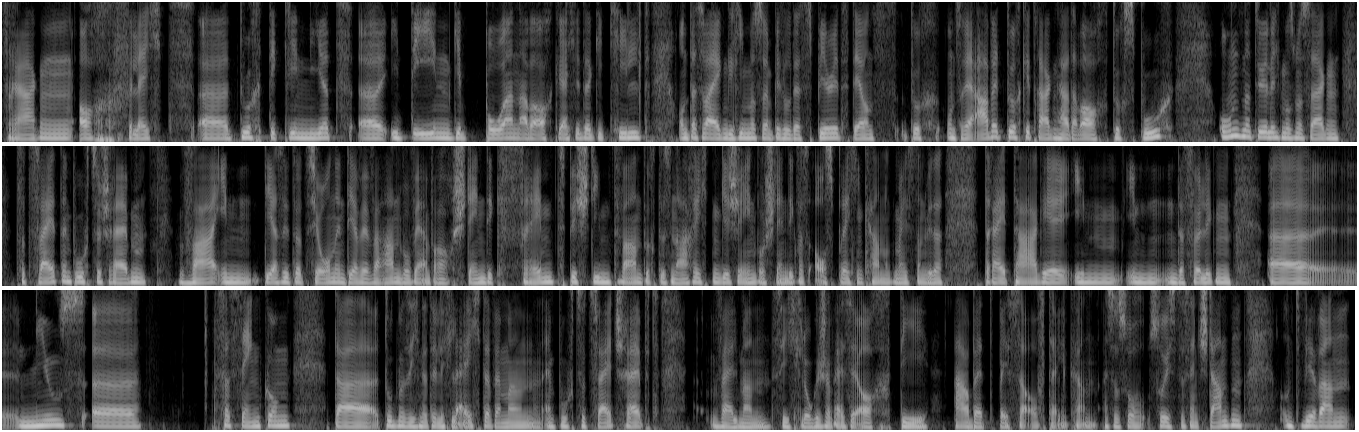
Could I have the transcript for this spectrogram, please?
Fragen auch vielleicht äh, durchdekliniert, äh, Ideen geboren, aber auch gleich wieder gekillt. Und das war eigentlich immer so ein bisschen der Spirit, der uns durch unsere Arbeit durchgetragen hat, aber auch durchs Buch. Und natürlich muss man sagen, zu zweit ein Buch zu schreiben, war in der Situation, in der wir waren, wo wir einfach auch ständig fremdbestimmt waren durch das Nachrichtengeschehen, wo ständig was ausbrechen kann und man ist dann wieder drei Tage im, in, in der völligen äh, News- äh, Versenkung. Da tut man sich natürlich leichter, wenn man ein Buch zu zweit schreibt, weil man sich logischerweise auch die Arbeit besser aufteilen kann. Also so, so ist das entstanden. Und wir waren,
